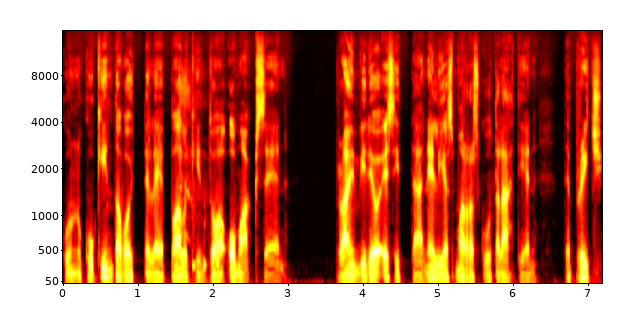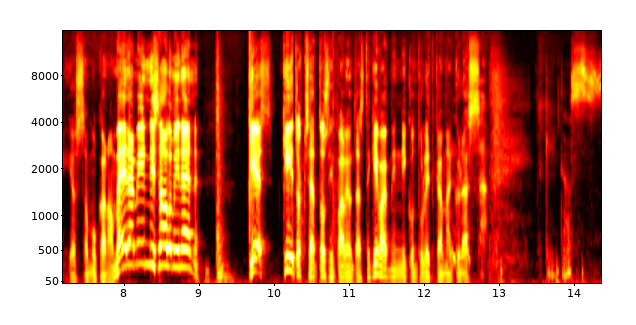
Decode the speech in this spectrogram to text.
kun kukin tavoittelee palkintoa omakseen? Prime Video esittää 4. marraskuuta lähtien – The Bridge, jossa mukana on meidän Minni Salminen. Yes, kiitoksia tosi paljon tästä. Kiva Minni, kun tulit käymään kylässä. Kiitos.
